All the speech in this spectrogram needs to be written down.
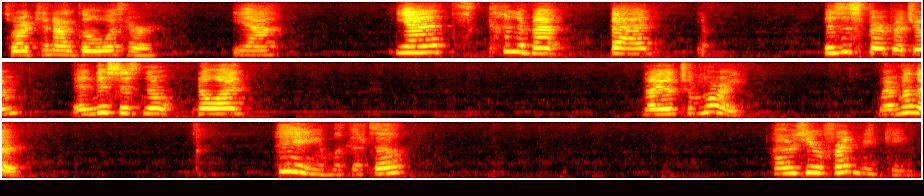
so I cannot go with her. Yeah. Yeah, it's kind of bad. bad. This is spare bedroom, and this is no Noah Nayotomori, my mother. Hey, Makoto. How's your friend making?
